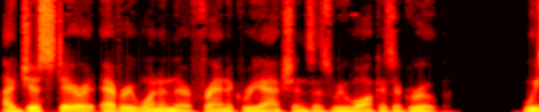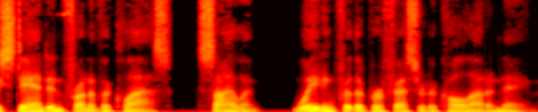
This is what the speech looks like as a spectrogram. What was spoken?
I just stare at everyone and their frantic reactions as we walk as a group. We stand in front of the class, silent, waiting for the professor to call out a name.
